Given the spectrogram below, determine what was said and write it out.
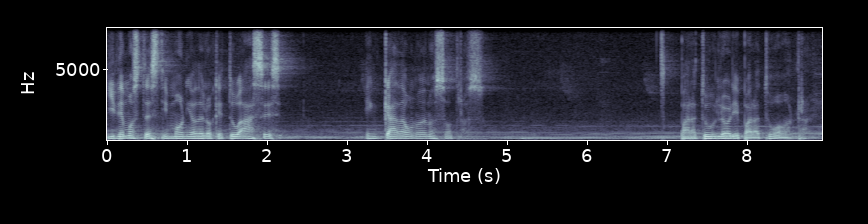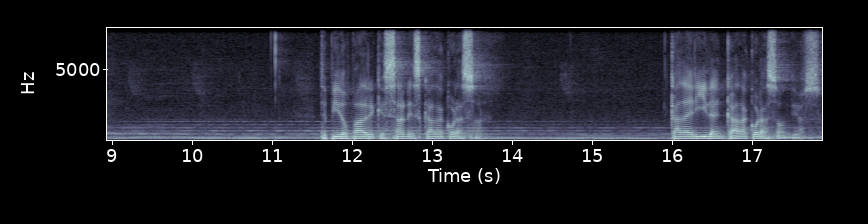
y demos testimonio de lo que tú haces en cada uno de nosotros. Para tu gloria y para tu honra. Te pido, Padre, que sanes cada corazón cada herida en cada corazón, Dios.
